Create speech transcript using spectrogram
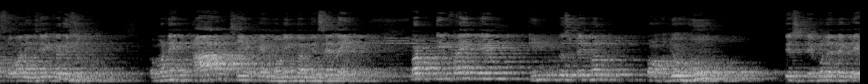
સવારી જે કરી શકું તો મને આ છે કે નવીનમાં બેસે નહીં બટ ઇફ આઈ કેમ ઇનટુ ધ સ્ટેબલ પણ જો હું તે સ્ટેબલ એટલે કે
